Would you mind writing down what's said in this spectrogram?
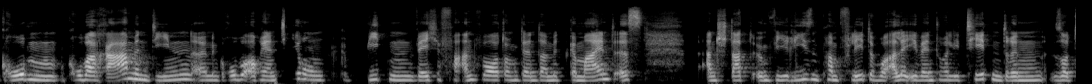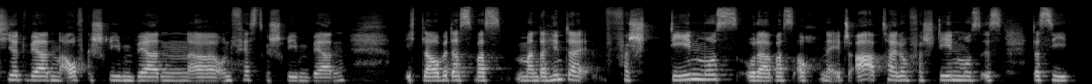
groben, grober Rahmen dienen, eine grobe Orientierung bieten, welche Verantwortung denn damit gemeint ist, anstatt irgendwie Riesenpamphlete, wo alle Eventualitäten drin sortiert werden, aufgeschrieben werden äh, und festgeschrieben werden. Ich glaube, das, was man dahinter verstehen muss oder was auch eine HR-Abteilung verstehen muss, ist, dass sie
